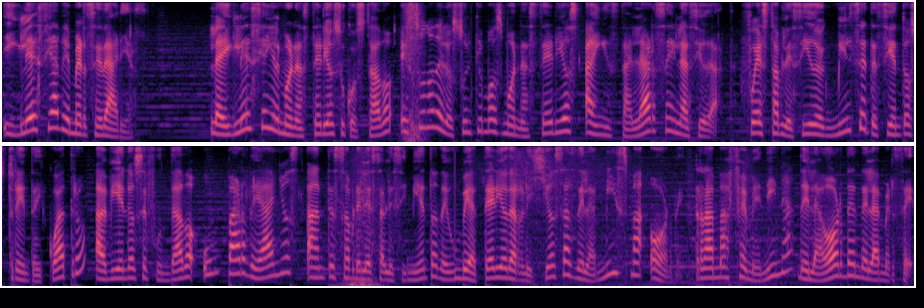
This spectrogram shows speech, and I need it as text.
Iglesia de Mercedarias. La iglesia y el monasterio a su costado es uno de los últimos monasterios a instalarse en la ciudad. Fue establecido en 1734, habiéndose fundado un par de años antes sobre el establecimiento de un beaterio de religiosas de la misma orden, rama femenina de la Orden de la Merced.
